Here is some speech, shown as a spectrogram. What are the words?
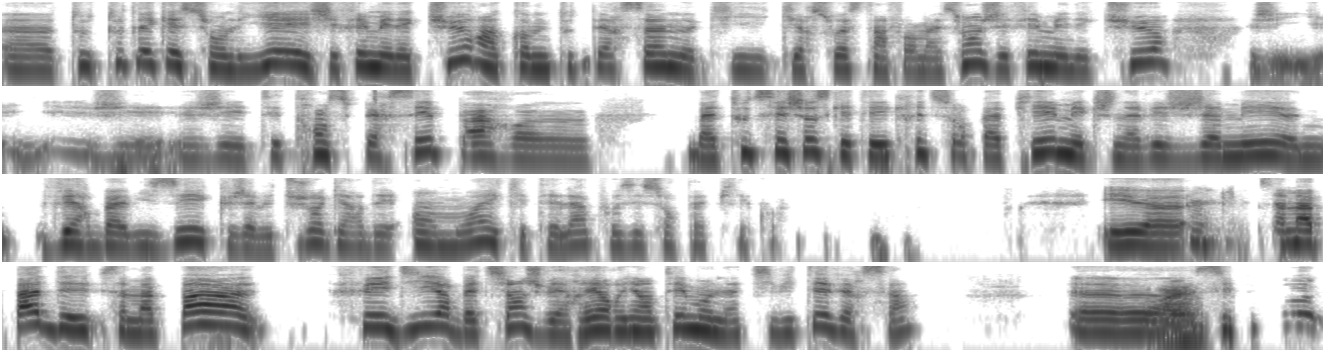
euh, toutes les questions liées. J'ai fait mes lectures, hein, comme toute personne qui, reçoit cette information. J'ai fait mes lectures. J'ai été transpercée par euh, bah, toutes ces choses qui étaient écrites sur papier, mais que je n'avais jamais euh, verbalisées, que j'avais toujours gardées en moi et qui étaient là posées sur papier. Quoi. Et euh, ça m'a pas ça m'a pas fait dire bah, tiens, je vais réorienter mon activité vers ça. Euh, c'est plutôt,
